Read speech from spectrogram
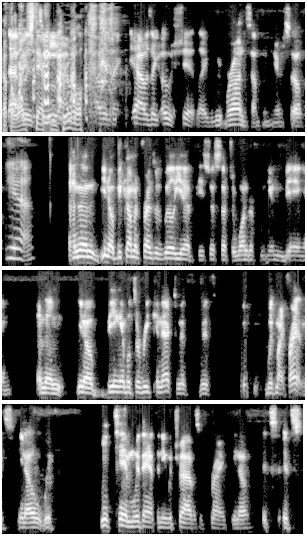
got the wife stamp of approval. I was like, "Yeah," I was like, "Oh shit!" Like we're on to something here. So yeah. And then you know, becoming friends with Will Yip, he's just such a wonderful human being, and and then you know, being able to reconnect with with with, with my friends, you know, with with Tim, with Anthony, with Travis, with Frank. You know, it's it's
